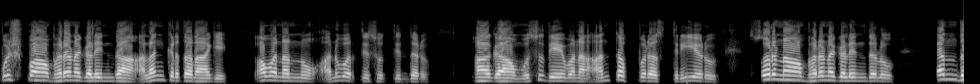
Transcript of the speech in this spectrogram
ಪುಷ್ಪಾಭರಣಗಳಿಂದ ಅಲಂಕೃತನಾಗಿ ಅವನನ್ನು ಅನುವರ್ತಿಸುತ್ತಿದ್ದರು. ಆಗ ವಸುದೇವನ ಅಂತಃಪುರ ಸ್ತ್ರೀಯರು ಸ್ವರ್ಣಾಭರಣಗಳಿಂದಲೂ ಕಂಧ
